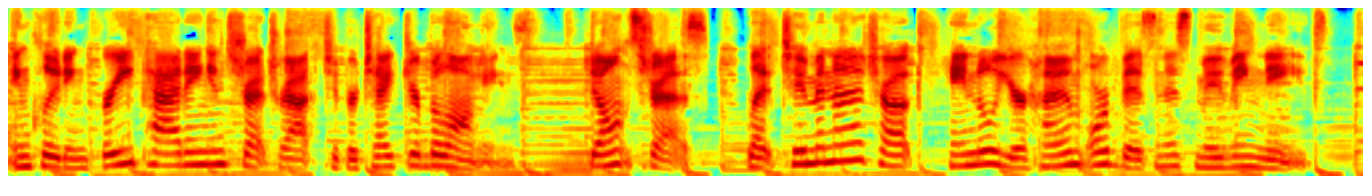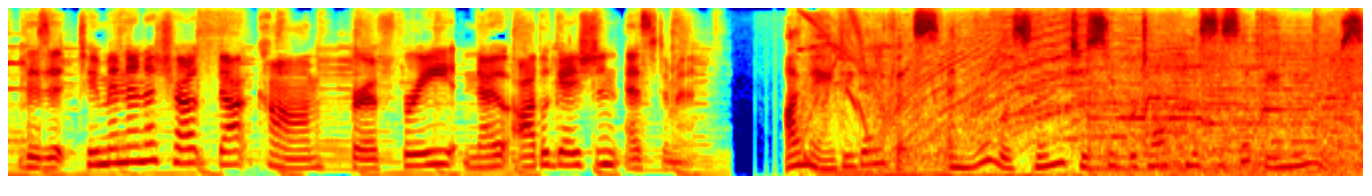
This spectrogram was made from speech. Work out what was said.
including free padding and stretch wrap to protect your belongings. Don't stress. Let Two Men in a Truck handle your home or business moving needs. Visit twomeninatruck.com for a free, no obligation estimate. I'm Andy Davis, and you're listening to Super Talk Mississippi News.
